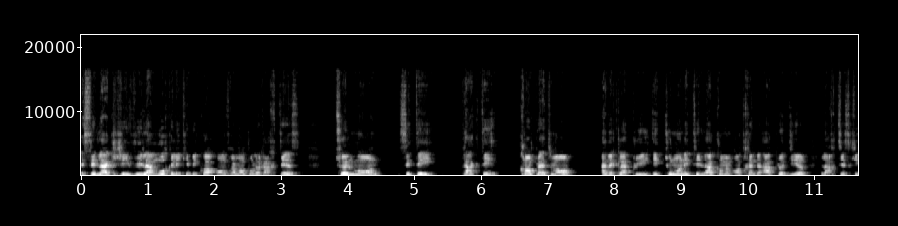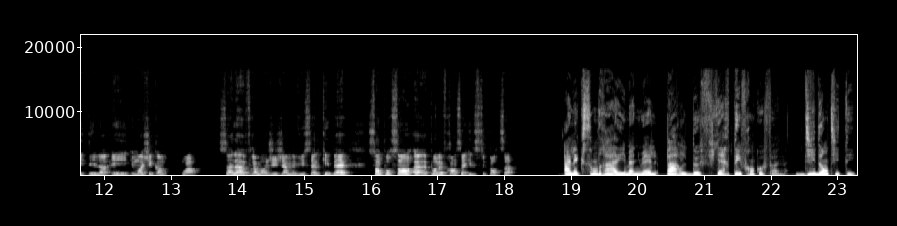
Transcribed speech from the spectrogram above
C'est là que j'ai vu l'amour que les Québécois ont vraiment pour leur artiste. Tout le monde s'était pacté complètement avec la pluie et tout le monde était là quand même en train d'applaudir l'artiste qui était là. Et, et moi, j'ai comme, waouh, ça, là, vraiment, j'ai jamais vu ça. Le Québec, 100% euh, pour le français, ils supportent ça. Alexandra et Emmanuel parlent de fierté francophone, d'identité,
